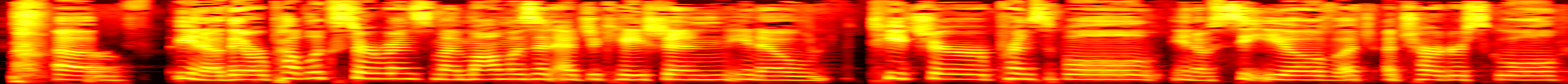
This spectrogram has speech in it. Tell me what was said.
of, you know, they were public servants. My mom was in education, you know, teacher, principal, you know, CEO of a, a charter school.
